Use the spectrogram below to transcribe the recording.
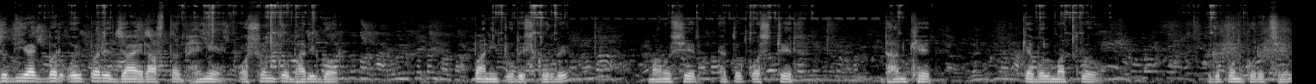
যদি একবার ওই পারে যায়, রাস্তা ভেঙে অসংখ্য ভারী ঘর পানি প্রবেশ করবে। মানুষের এত কষ্টের ধান ক্ষেত কেবলমাত্র রোপণ করেছে।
